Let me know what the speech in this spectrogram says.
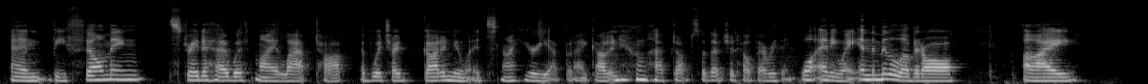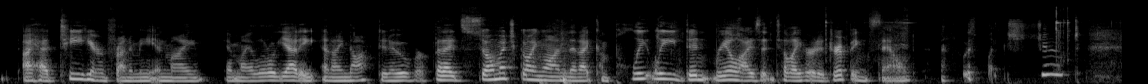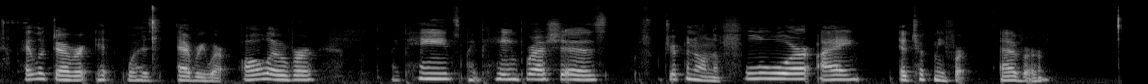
and be filming straight ahead with my laptop, of which I got a new one. It's not here yet, but I got a new laptop, so that should help everything. Well, anyway, in the middle of it all, I I had tea here in front of me in my in my little Yeti and I knocked it over. But I had so much going on that I completely didn't realize it until I heard a dripping sound. I was like, shoot. I looked over, it was everywhere, all over my paints, my paintbrushes, dripping on the floor. I it took me forever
